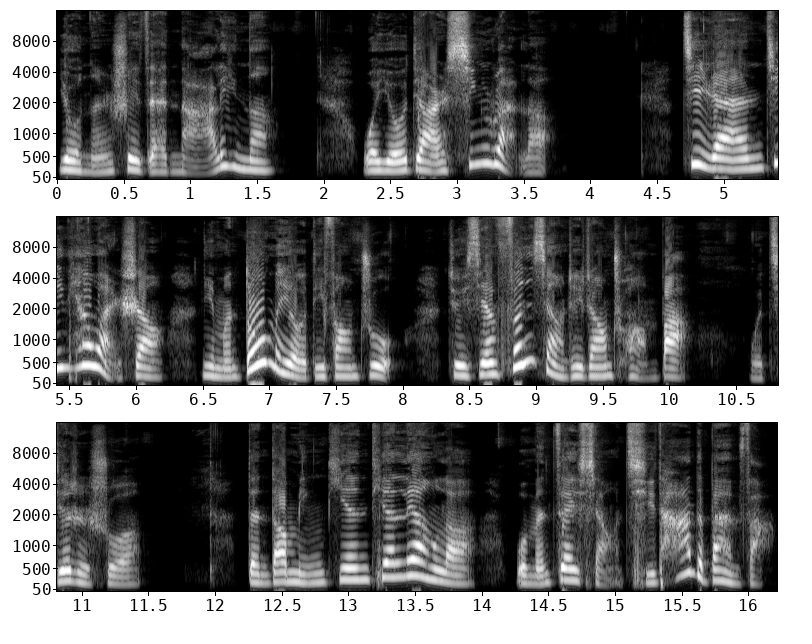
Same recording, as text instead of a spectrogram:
又能睡在哪里呢？我有点心软了。既然今天晚上你们都没有地方住，就先分享这张床吧。我接着说。等到明天天亮了，我们再想其他的办法。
